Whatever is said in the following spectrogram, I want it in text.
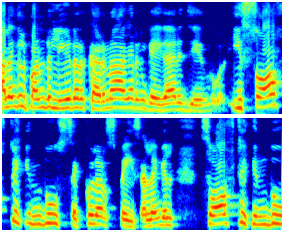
അല്ലെങ്കിൽ പണ്ട് ലീഡർ കരുണാകരൻ കൈകാര്യം ചെയ്യുന്നത് പോലെ ഈ സോഫ്റ്റ് ഹിന്ദു സെക്കുലർ സ്പേസ് അല്ലെങ്കിൽ സോഫ്റ്റ് ഹിന്ദു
